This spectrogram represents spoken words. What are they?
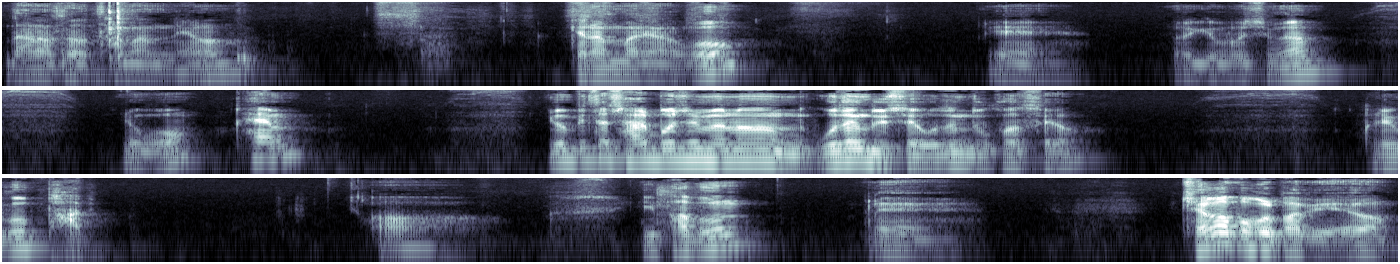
나눠서 담았네요. 계란말이하고 예, 여기 보시면 요거 햄. 요 밑에 잘 보시면은 오뎅도 있어요. 오뎅도 구웠어요. 그리고 밥. 어, 이 밥은 네. 제가 먹을 밥이에요.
